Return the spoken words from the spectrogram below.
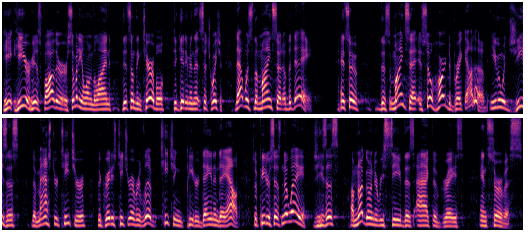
he, he or his father or somebody along the line did something terrible to get him in that situation. That was the mindset of the day. And so this mindset is so hard to break out of, even with Jesus, the master teacher, the greatest teacher ever lived, teaching Peter day in and day out. So Peter says, No way, Jesus, I'm not going to receive this act of grace and service.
